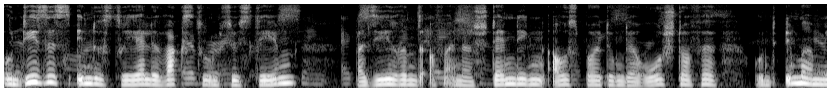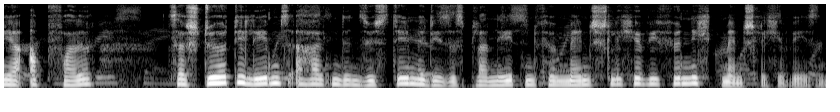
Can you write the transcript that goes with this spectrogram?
Und dieses industrielle Wachstumssystem, basierend auf einer ständigen Ausbeutung der Rohstoffe und immer mehr Abfall, zerstört die lebenserhaltenden Systeme dieses Planeten für menschliche wie für nichtmenschliche Wesen.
